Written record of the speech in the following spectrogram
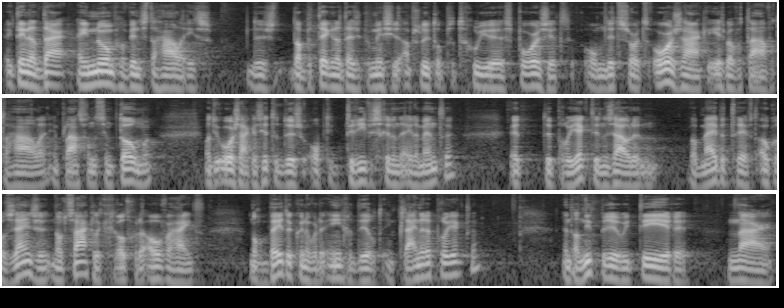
ik denk dat daar enorm veel winst te halen is. Dus dat betekent dat deze commissie absoluut op het goede spoor zit om dit soort oorzaken eerst boven tafel te halen in plaats van de symptomen. Want die oorzaken zitten dus op die drie verschillende elementen. De projecten zouden, wat mij betreft, ook al zijn ze noodzakelijk groot voor de overheid, nog beter kunnen worden ingedeeld in kleinere projecten. En dan niet prioriteren naar,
